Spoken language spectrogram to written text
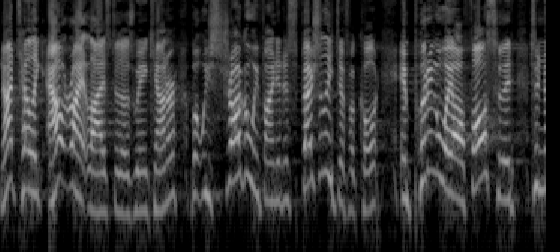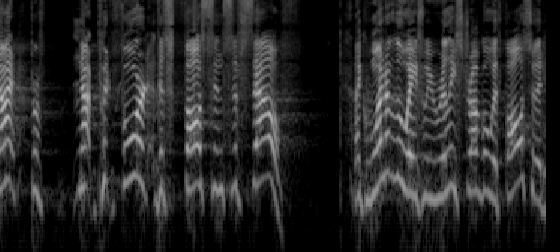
Not telling outright lies to those we encounter, but we struggle, we find it especially difficult in putting away all falsehood to not, not put forward this false sense of self. Like one of the ways we really struggle with falsehood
